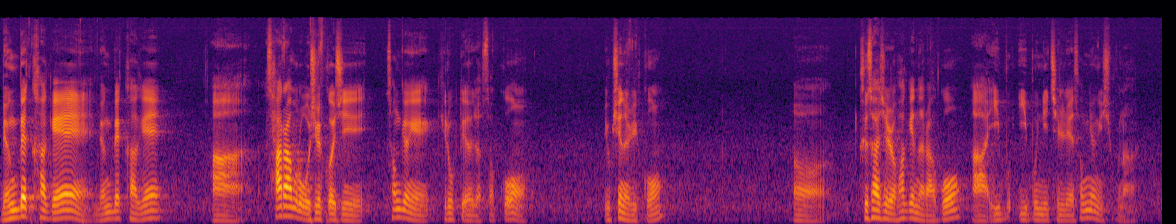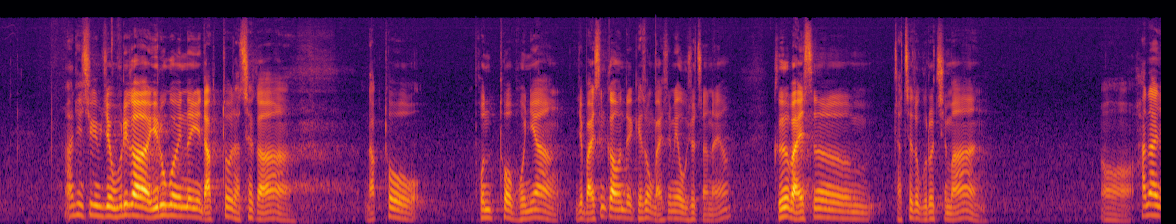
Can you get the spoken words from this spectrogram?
명백하게 명백하게 아, 사람으로 오실 것이 성경에 기록되어졌었고 육신을 입고 어, 그 사실을 확인을 하고 아 이분, 이분이 진리의 성령이시구나. 아니 지금 이제 우리가 이루고 있는 이 낙토 자체가 낙토 본토 본향 이제 말씀 가운데 계속 말씀해 오셨잖아요. 그 말씀 자체도 그렇지만 어, 하나,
